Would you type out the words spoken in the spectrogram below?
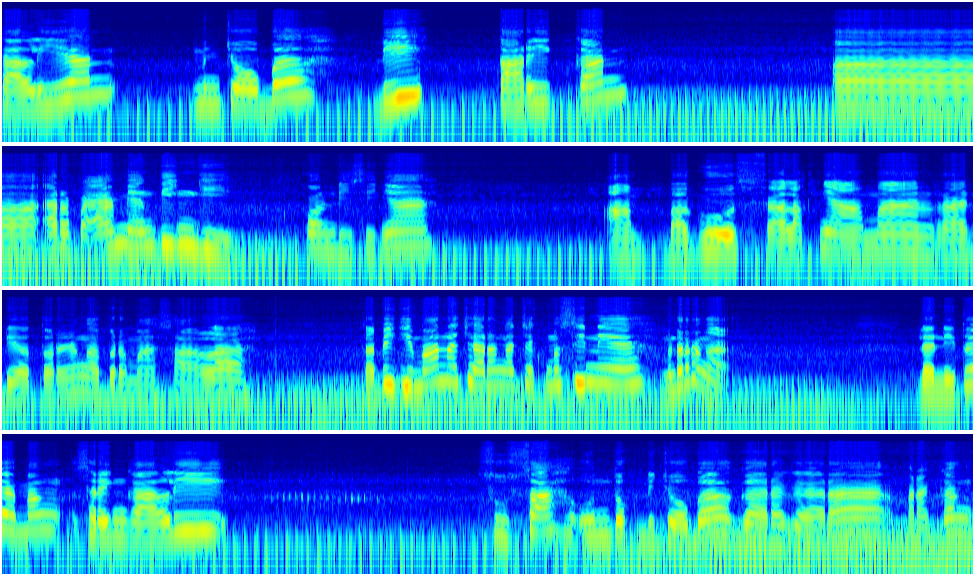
kalian mencoba ditarikan uh, eh, RPM yang tinggi. Kondisinya um, bagus, velgnya aman, radiatornya nggak bermasalah. Tapi gimana cara ngecek mesinnya? Bener nggak? Dan itu emang sering kali susah untuk dicoba gara-gara mereka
